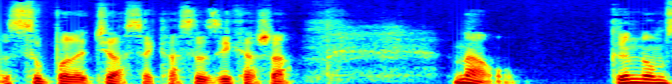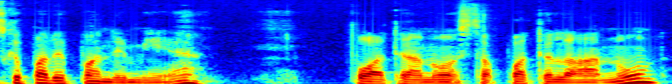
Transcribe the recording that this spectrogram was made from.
supărăcioase, ca să zic așa. Now, când am scăpat de pandemie, poate anul ăsta, poate la anul,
